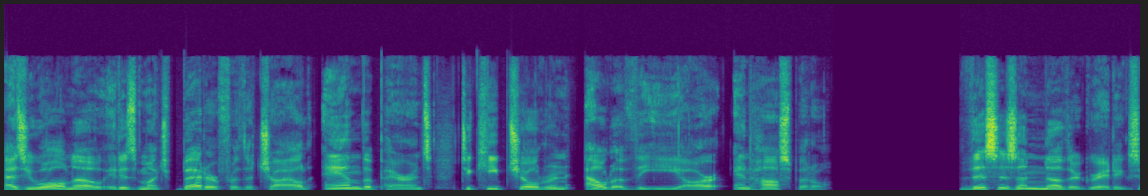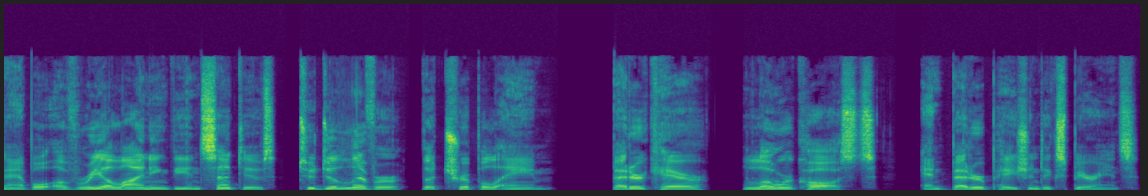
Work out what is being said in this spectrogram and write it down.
As you all know, it is much better for the child and the parents to keep children out of the ER and hospital. This is another great example of realigning the incentives to deliver the triple aim better care, lower costs, and better patient experience.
